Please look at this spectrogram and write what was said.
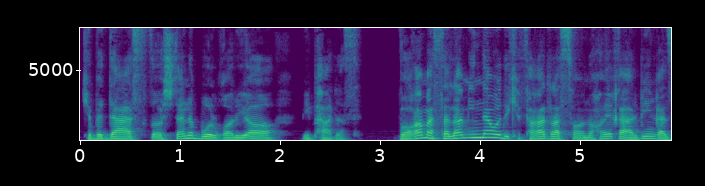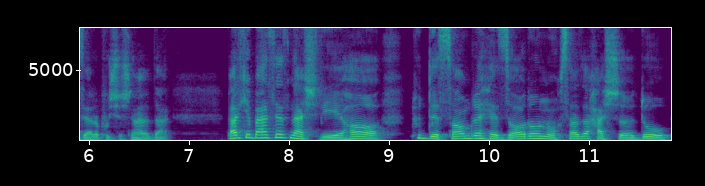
که به دست داشتن بلغاریا می‌پردازه. واقعا مثلا این نبوده که فقط رسانه های غربی این قضیه رو پوشش ندادن بلکه بعضی از نشریه ها تو دسامبر 1982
